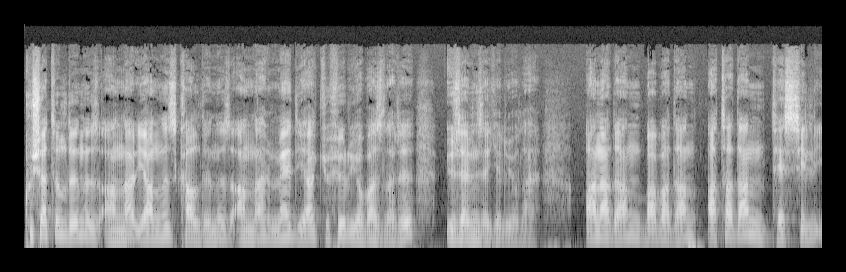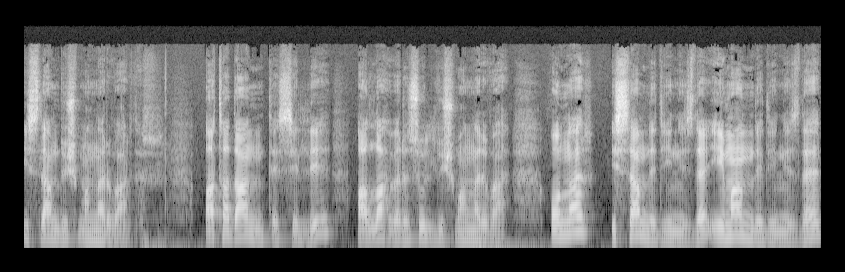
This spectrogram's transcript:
kuşatıldığınız anlar, yalnız kaldığınız anlar, medya, küfür yobazları üzerinize geliyorlar. Anadan, babadan, atadan tessilli İslam düşmanları vardır. Atadan tessilli Allah ve Resul düşmanları var. Onlar İslam dediğinizde, iman dediğinizde,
